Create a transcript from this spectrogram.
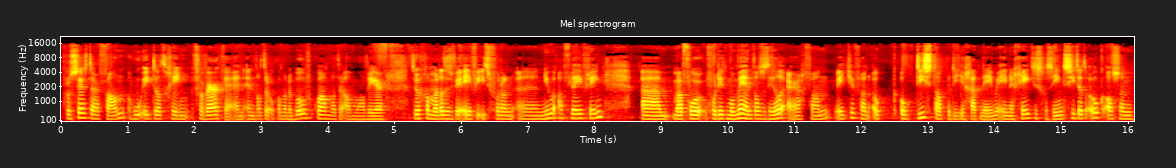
proces daarvan, hoe ik dat ging verwerken. En, en wat er ook allemaal naar boven kwam, wat er allemaal weer terugkwam. Maar dat is weer even iets voor een, nieuwe aflevering. Ehm, maar voor, voor dit moment was het heel erg van, weet je, van ook, ook die stappen die je gaat nemen, energetisch gezien, zie dat ook als een,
